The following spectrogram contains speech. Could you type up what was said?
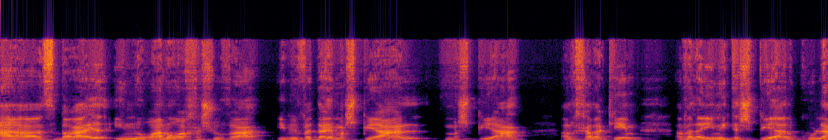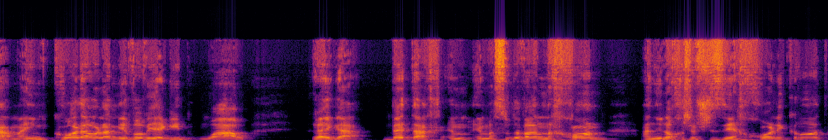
ההסברה היא נורא נורא חשובה, היא בוודאי משפיעה על, משפיעה על חלקים, אבל האם היא תשפיע על כולם? האם כל העולם יבוא ויגיד וואו, רגע, בטח, הם, הם עשו דבר נכון, אני לא חושב שזה יכול לקרות,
